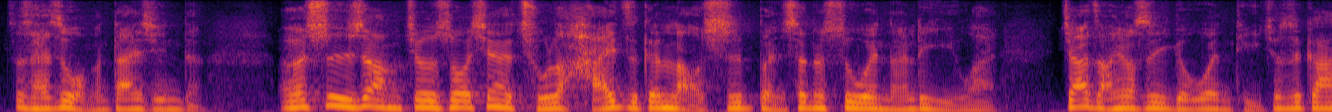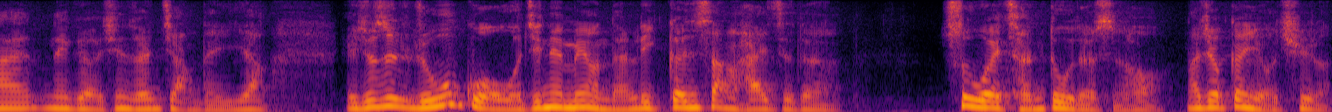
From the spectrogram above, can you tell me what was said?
这才是我们担心的。而事实上，就是说，现在除了孩子跟老师本身的数位能力以外，家长又是一个问题。就是刚才那个新存讲的一样，也就是如果我今天没有能力跟上孩子的数位程度的时候，那就更有趣了。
